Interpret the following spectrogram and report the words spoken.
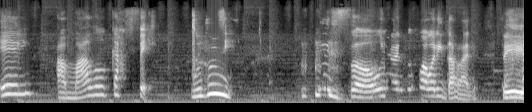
el amado café. Sí. Eso, una de tus favoritas, vale. Sí.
